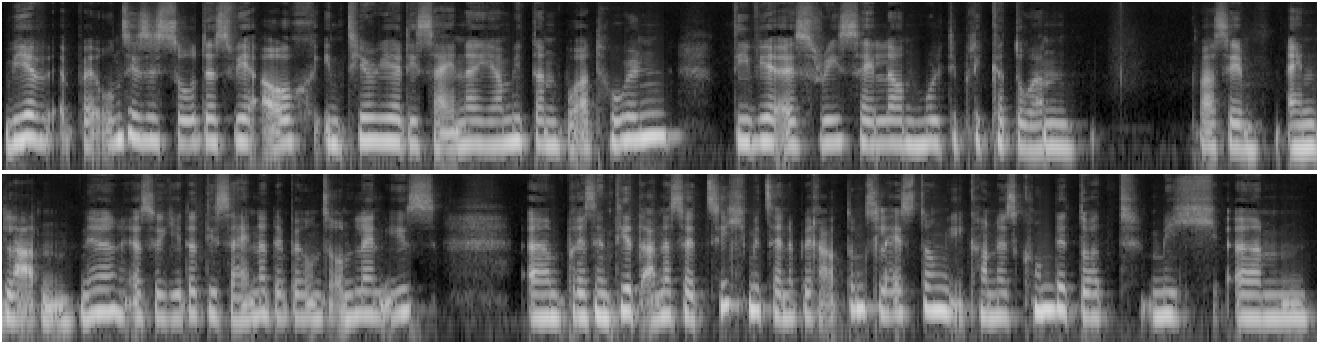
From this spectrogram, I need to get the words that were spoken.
Wir, bei uns ist es so, dass wir auch Interior Designer ja mit an Bord holen, die wir als Reseller und Multiplikatoren quasi einladen. Ja. Also jeder Designer, der bei uns online ist, ähm, präsentiert einerseits sich mit seiner Beratungsleistung. Ich kann als Kunde dort mich ähm,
